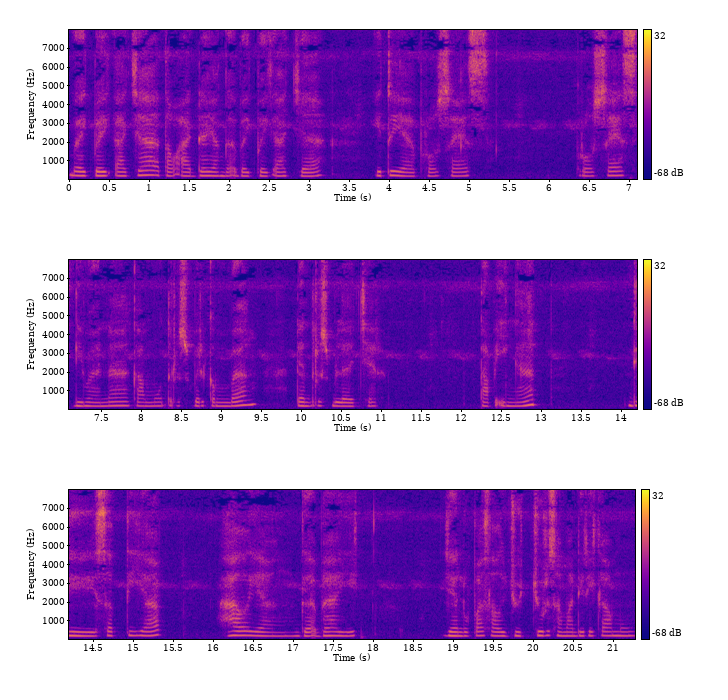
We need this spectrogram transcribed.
Baik-baik aja atau ada yang enggak baik-baik aja, itu ya proses. Proses di mana kamu terus berkembang dan terus belajar. Tapi ingat, di setiap hal yang gak baik, jangan lupa selalu jujur sama diri kamu.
